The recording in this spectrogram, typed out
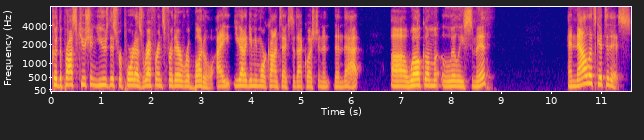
could the prosecution use this report as reference for their rebuttal? I you got to give me more context to that question than that. Uh, welcome, Lily Smith. And now let's get to this.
